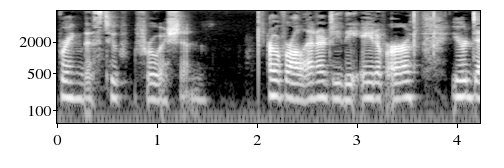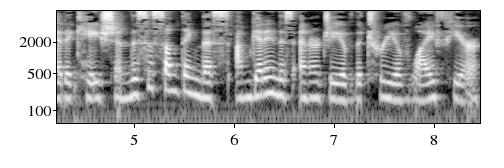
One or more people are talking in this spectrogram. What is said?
bring this to fruition overall energy, the eight of earth, your dedication. This is something this, I'm getting this energy of the tree of life here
